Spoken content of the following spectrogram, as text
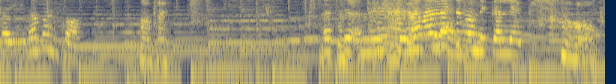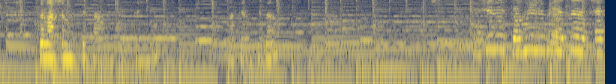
ده بالظبط آه طيب بس. الناس اللي ما بنتكلمش آه استنى عشان نسيت أعمل حتة هنا مكان كده. سيدي تعملي بيها تلات حتة.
